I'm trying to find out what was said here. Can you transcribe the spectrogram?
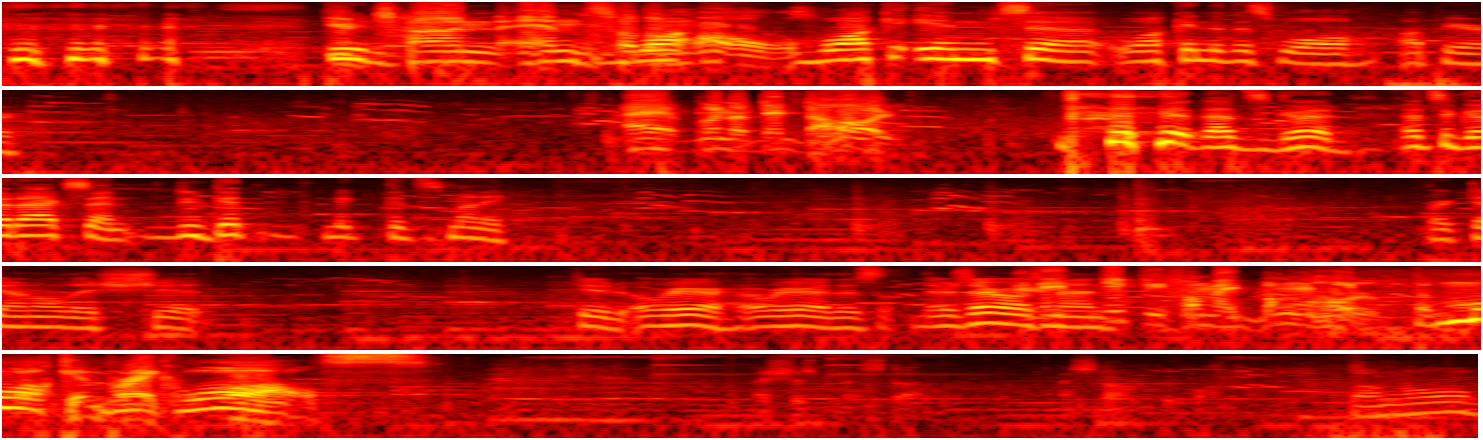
the fuck? you turn into the mole. Walk into walk into this wall up here. I'm gonna dig the hole. That's good. That's a good accent. Dude, get make get this money. Break down all this shit. Dude, over here, over here. There's there's arrows, man. TP for my bunghole. The mole can break walls. That's just messed up. That's not a good one. Bunghole.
